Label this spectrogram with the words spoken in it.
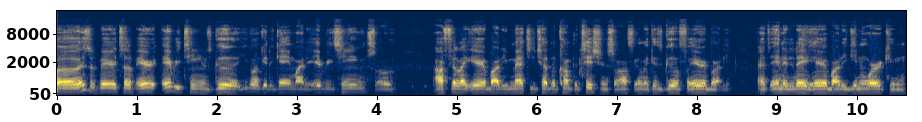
Uh, it's a very tough. Every every team's good. You're gonna get a game out of every team. So I feel like everybody match each other competition. So I feel like it's good for everybody at the end of the day, everybody getting work and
